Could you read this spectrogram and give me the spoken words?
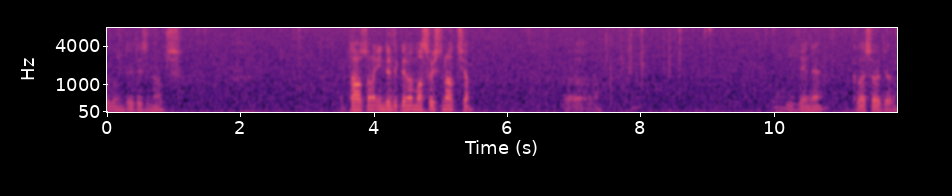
Buradan delezini aç. Daha sonra indirdiklerimi masa üstüne atacağım. Ee, yeni klasör diyorum.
